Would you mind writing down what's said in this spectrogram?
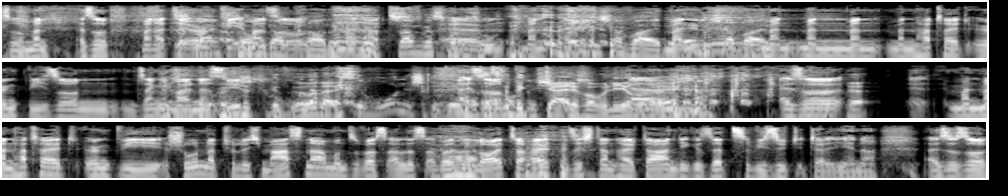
So man also man hat ja irgendwie immer so gerade. man hat Sagen wir's mal so. ähm, man, Ähnlicher Vibe, man, ähnlicher Vibe. man, man, man, man hat halt irgendwie so ein, sagen wir mal, eine Süd, Corona wird ironisch gesehen. Also- das ist eine geile. Formulierung, ey. ähm, also äh, man, man hat halt irgendwie schon natürlich Maßnahmen und sowas alles, aber Ja. die Leute halten sich dann halt da an die Gesetze wie Süditaliener. Also so,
